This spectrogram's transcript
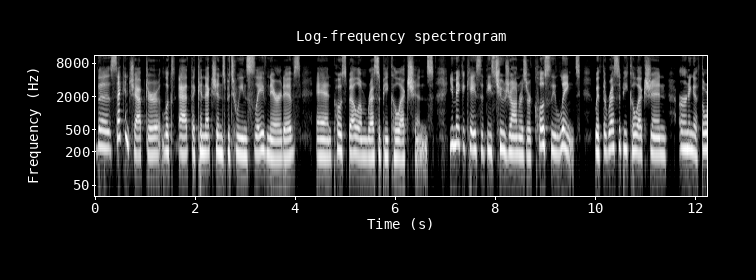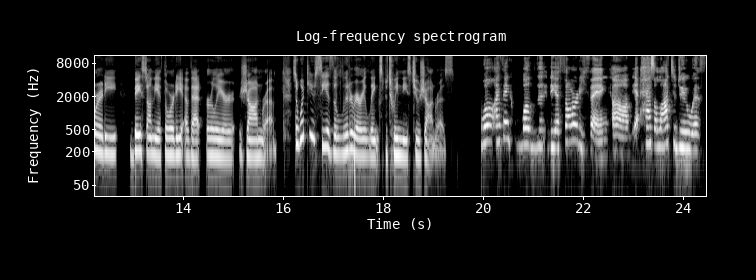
The second chapter looks at the connections between slave narratives and postbellum recipe collections. You make a case that these two genres are closely linked, with the recipe collection earning authority based on the authority of that earlier genre. So, what do you see as the literary links between these two genres? Well, I think well the the authority thing um, it has a lot to do with,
